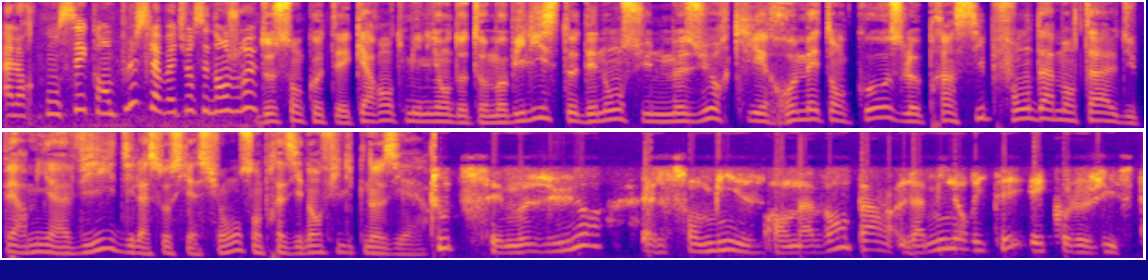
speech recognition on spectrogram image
alors qu'on sait qu'en plus la voiture c'est dangereux? De son côté, 40 millions d'automobilistes dénoncent une mesure qui remet en cause le principe fondamental du permis à vie, dit l'association, son président Philippe Nozière. Toutes ces mesures, elles sont mises en avant par la minorité écologiste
